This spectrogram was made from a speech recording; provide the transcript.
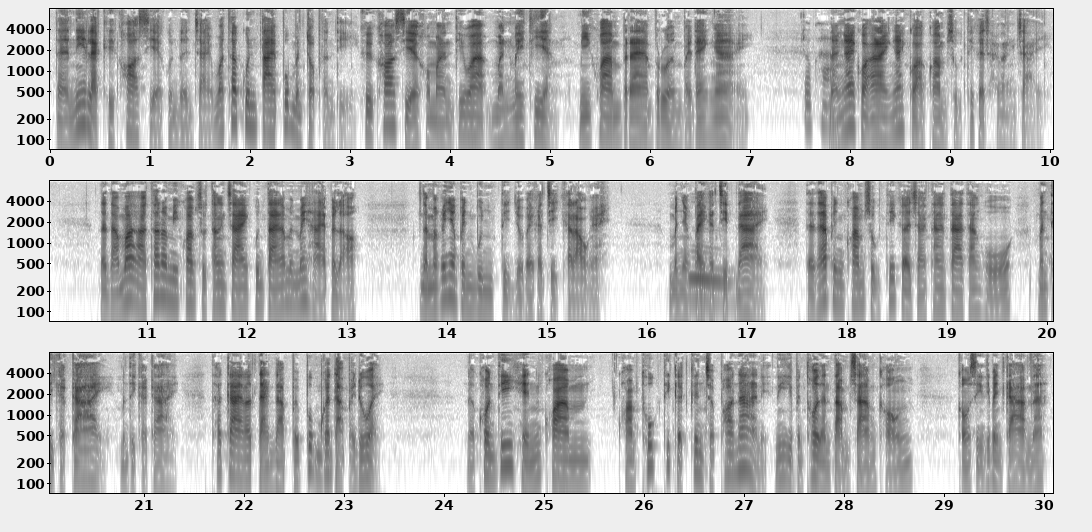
แต่นี่แหละคือข้อเสียคุณเดินใจ ว่าถ้าคุณตายปุ๊บมันจบทันที คือข้อเสียของมันที่ว่ามันไม่เที่ยง มีความแปรปรวนไปได้ง่ายนะง่ายกว่าอะไรง่ายกว่าความสุขที่เกิดจากทางใจ แต่ถามว่าถ้าเรามีความสุขทางใจ คุณตายแล้วมันไม่หายไปหรอแต่มันก็ยังเป็นบุญติดอยู่ไปกับจิตกับเราไง มันยังไปกับจิตได้ แต่ถ้าเป็นความสุขที่เกิดจากทางตาทางหู มันติดกับกาย มันติดกับกาย ถ้ากายเราแตกดับไปปุ๊บมันก็ดับไปด้วยนะคนที่เห็นความความทุกข์ที่เกิดขึ้นเฉพาะหน้านี่นี่เป็นโทษอันต่ำซามของของสิ่งที่เป็นกามนะ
